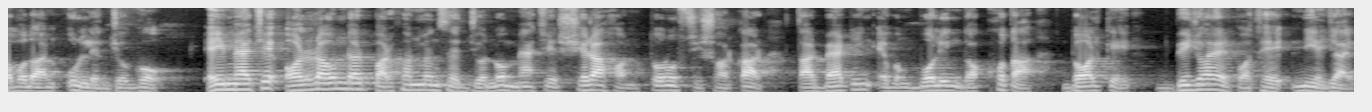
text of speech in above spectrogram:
অবদান উল্লেখযোগ্য। এই ম্যাচে অলরাউন্ডার পারফরমেন্সের জন্য ম্যাচের সেরা হন তনুশ্রী সরকার। তার ব্যাটিং এবং বোলিং দক্ষতা দলকে বিজয়ের পথে নিয়ে যায়।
